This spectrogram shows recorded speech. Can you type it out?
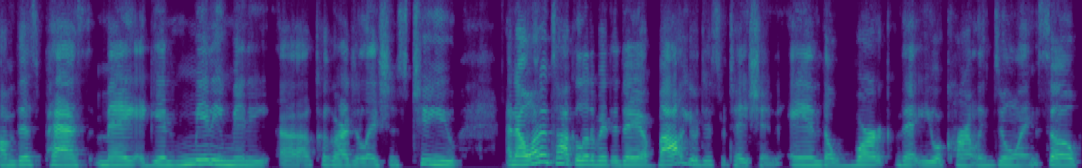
um, this past May. Again, many, many uh, congratulations to you. And I want to talk a little bit today about your dissertation and the work that you are currently doing. So,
